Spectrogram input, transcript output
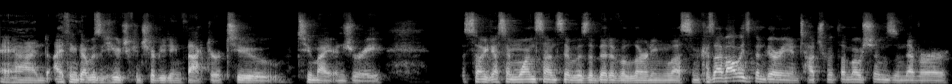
And i think that was a huge contributing factor to to my injury. So i guess in one sense it was a bit of a learning lesson because i've always been very in touch with emotions and never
